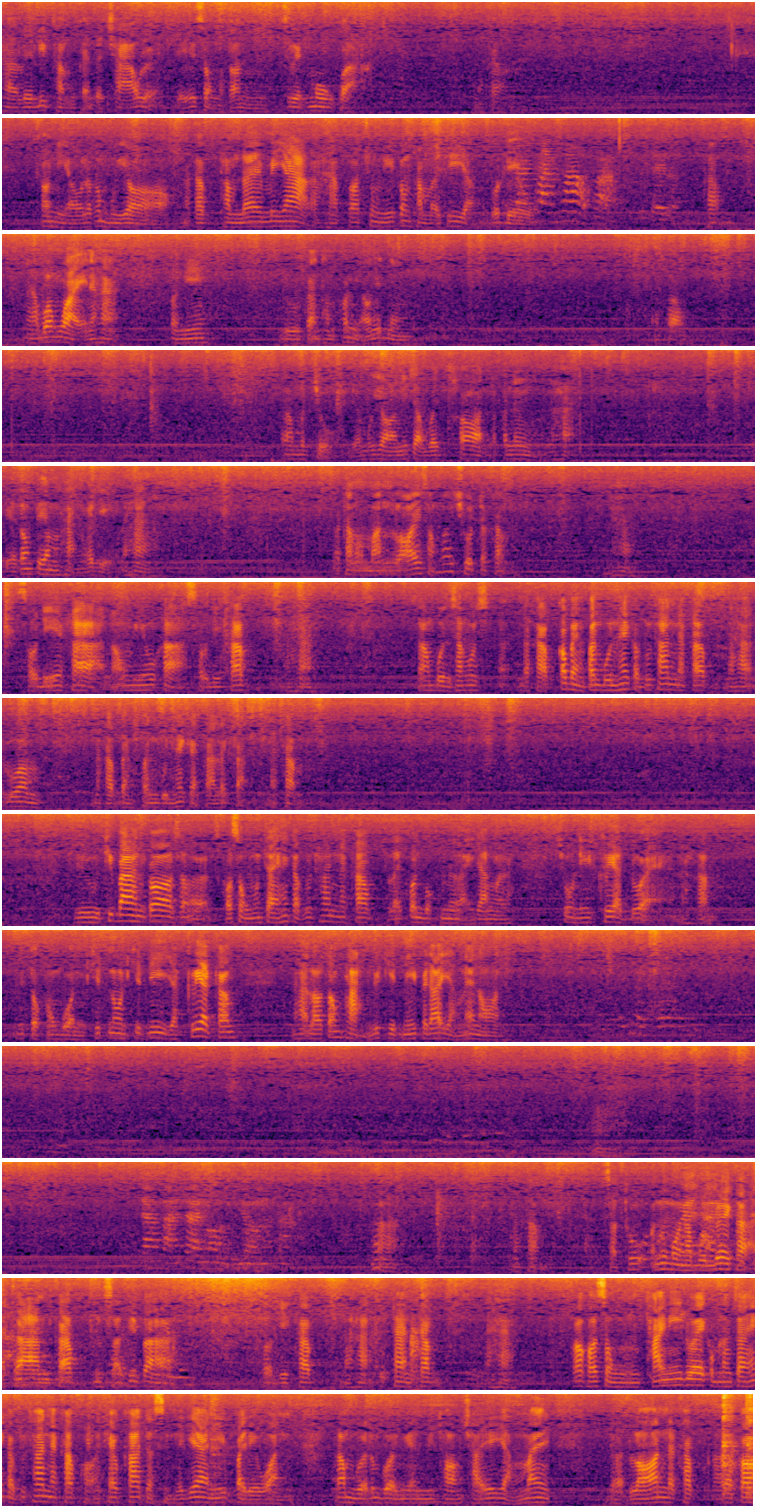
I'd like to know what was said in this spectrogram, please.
ฮะเลยรีบทำกันแต่เช้าเลย เดี๋ยวจะส่งตอน11โมงกว่านะครับ ข้าวเหนียวแล้วก็หมูยอนะครับทำได้ไม่ยากอะครับ เพราะช่วงนี้ต้องทำอะไรที่อย่างรวดเร็วครับนะว่องไวนะฮะตอนนี้ดูการทำข้าวเหนียวนิดหนึ่งนะครับเอามาจุเดี๋ยวหมูยอนี่จะเอาไว้ทอดแล้วก็นึ่งนะฮะเดี๋ยวต้องเตรียมหั่นกันอีกนะฮะก็ทำประมาณร้อยสองร้อยชุดนะครับนะฮะส วัสดีค่ะ น้องมิ้วค่ะ สวัสดีครับนะฮะสร้างบุญสร้างกุศลนะครับ ก็แบ่งปันบุญให้กับทุกท่านนะครับนะฮะร่วมนะครับแบ่งปันบุญให้แก่การและกันนะครับอยู่ที่บ้านก็ขอส่งกำลังใจให้กับทุกท่านนะครับ หลายคนบอกเหนื่อยยังเลยช่วงนี้เครียดด้วยนะครับวิตกกังวลคิดโน่นคิดนี่อย่าเครียดครับนะฮะเราต้องผ่านวิกฤตนี้ไปได้อย่างแน่นอน การหลานชายนอหมูยอนะคะอ่านะครับสาธุอนุโมทนาบุญด้วยค่ะอาจารย์ครับคุณสาธิตาสวัสดีครับนะฮะทุกท่านครับนะฮะก็ขอส่งท้ายนี้ด้วยกำลังใจให้กับทุกท่านนะครับ ขอแคล้วคลาจากสิ่งแย่ๆนี้ไปในวันร่ำรวยร่ำรวยเงินมีทองใช้อย่างไม่เดือดร้อนนะครับ แล้วก็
